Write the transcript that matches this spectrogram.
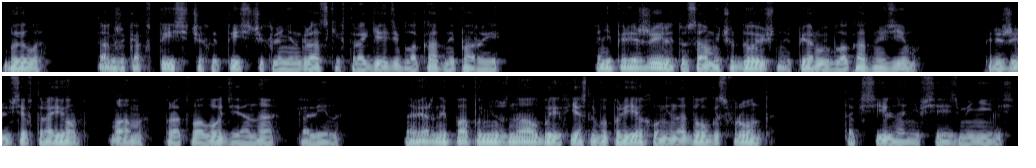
Было. Так же, как в тысячах и тысячах ленинградских трагедий блокадной поры. Они пережили ту самую чудовищную первую блокадную зиму. Пережили все втроем. Мама, брат Володя и она, Галина. Наверное, папа не узнал бы их, если бы приехал ненадолго с фронта. Так сильно они все изменились.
